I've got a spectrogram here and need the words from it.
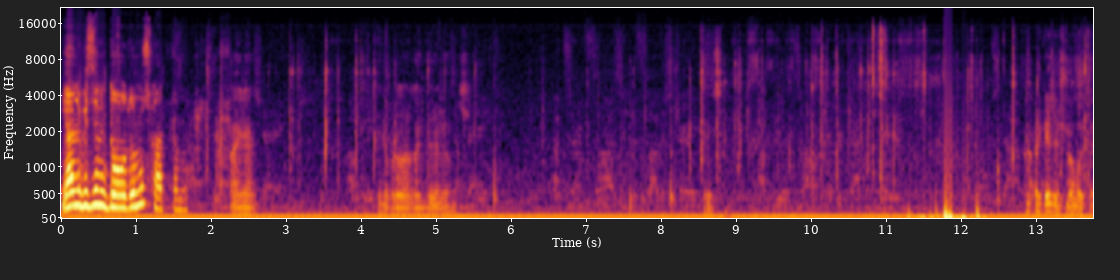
Yani bizim doğduğumuz katta mı? Aynen. Seni buralardan göremiyorum ki. Neyse. Arkadaşlar şuna bakın.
